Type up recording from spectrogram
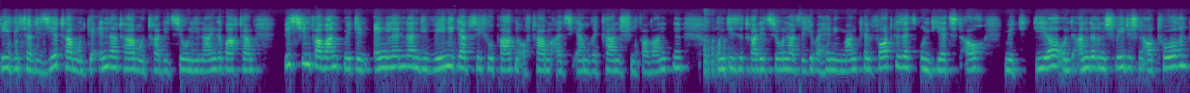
revitalisiert haben und geändert haben und Traditionen hineingebracht haben, bisschen verwandt mit den Engländern, die weniger Psychopathen oft haben als die amerikanischen Verwandten. Und diese Tradition hat sich über Henning Mankell fortgesetzt und jetzt auch mit dir und anderen schwedischen Autoren.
